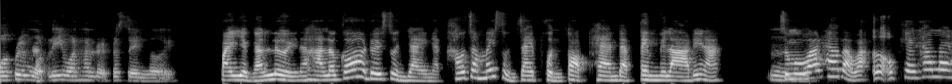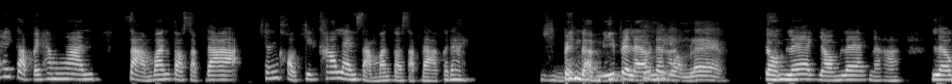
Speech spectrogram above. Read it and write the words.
work remotely 100%เลยไปอย่างนั้นเลยนะคะ แล้วก็โดยส่วนใหญ่เนี่ยเขาจะไม่สนใจผลตอบแทนแบบเต็มเวลาด้วยนะ สมมุติว่าถ้าแบบว่าเออโอเค ถ้าแรกให้กลับไปทำงานสามวันต่อสัปดาห์ ฉันขอคิดค่าแรงสามวันต่อสัปดาห์ก็ได้ เป็นแบบนี้ไปแล้วนะคะยอมแลกยอมแลกยอมแลกนะคะ แล้ว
